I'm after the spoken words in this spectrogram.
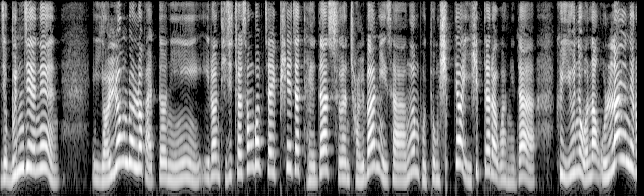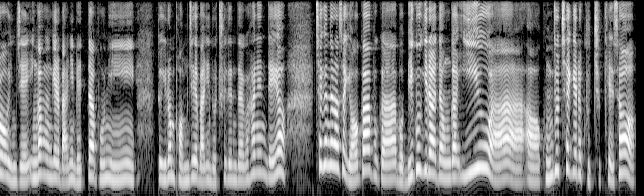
이제 문제는 연령별로 봤더니 이런 디지털 성범죄의 피해자 대다수 한 절반 이상은 보통 10대와 20대라고 합니다. 그 이유는 워낙 온라인으로 이제 인간관계를 많이 맺다 보니 또 이런 범죄에 많이 노출된다고 하는데요. 최근 들어서 여가부가 뭐 미국이라던가 EU와 어, 공조 체계를 구축해서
